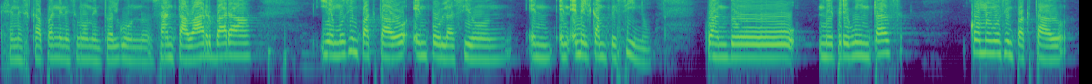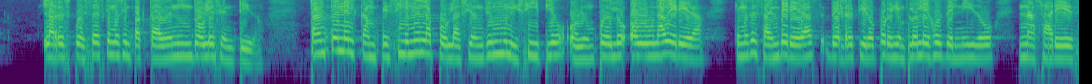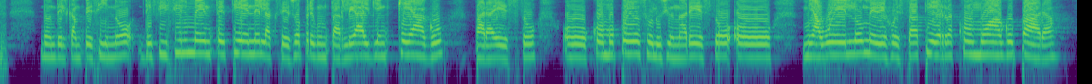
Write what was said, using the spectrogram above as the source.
se me escapan en ese momento algunos, Santa Bárbara, y hemos impactado en población, en, el campesino. Cuando me preguntas cómo hemos impactado, la respuesta es que hemos impactado en un doble sentido, tanto en el campesino, en la población de un municipio o de un pueblo o de una vereda, que hemos estado en veredas del retiro, por ejemplo, lejos del nido, Nazaret, donde el campesino difícilmente tiene el acceso a preguntarle a alguien qué hago para esto o cómo puedo solucionar esto o mi abuelo me dejó esta tierra, ¿cómo hago para?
